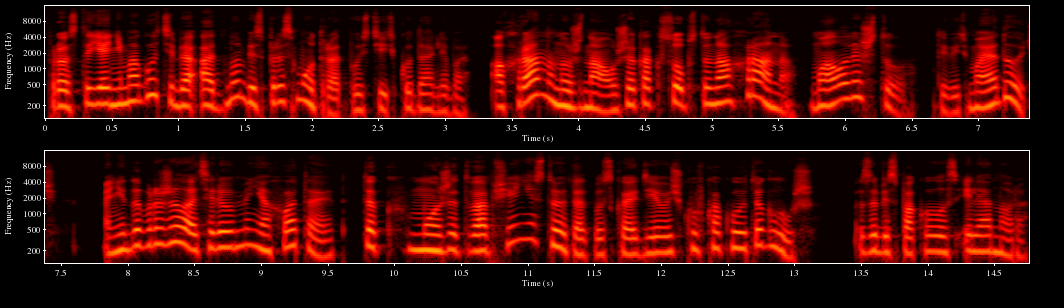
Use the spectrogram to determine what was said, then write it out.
Просто я не могу тебя одну без присмотра отпустить куда-либо. Охрана нужна уже как собственная охрана. Мало ли что, ты ведь моя дочь а недоброжелателей у меня хватает. Так, может, вообще не стоит отпускать девочку в какую-то глушь?» Забеспокоилась Элеонора.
